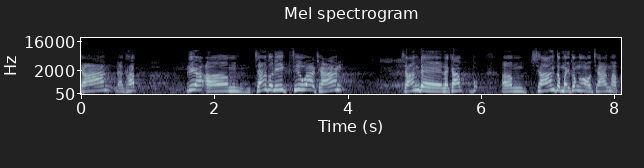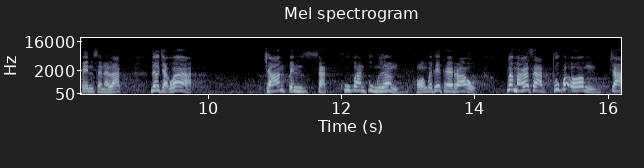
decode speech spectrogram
ช้างนะครับ เรียกช้างตัวนี้ชื่อว่าช้างช้างแดนะครับช้างทำไมต้องเอาช้างมาเป็นสัญลักษณ์ เนื่องจากว่าช้างเป็นสัตว์คู่บ้านคู่เมืองของประเทศไทยเรา พระมหากษัตริย์ทุกพระองค์จะ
